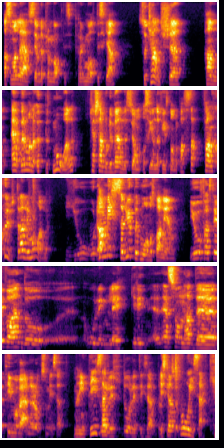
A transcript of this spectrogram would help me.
alltså man läser av det pragmatis- pragmatiska, så kanske han, även om han har öppet mål, kanske han borde vända sig om och se om det finns någon att passa. För han skjuter aldrig mål. Jo då. Han missade ju öppet mål mot Spanien. Jo, fast det var ändå en orimlig. En sån hade Timo Werner också missat. Men inte Isak. Dåligt, dåligt exempel. Vi ska ha två Isak.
